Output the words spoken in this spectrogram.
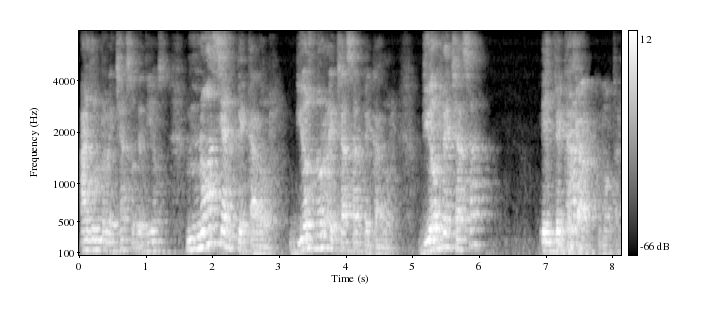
hay un rechazo de Dios. No hacia el pecador. Dios no rechaza al pecador. Dios rechaza el pecado. como tal.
